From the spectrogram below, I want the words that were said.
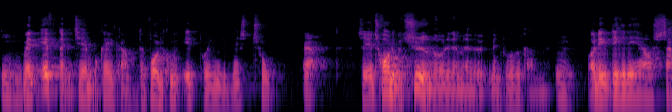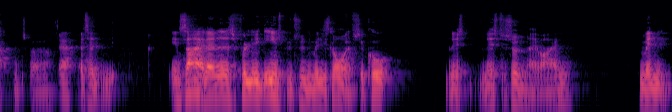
Mhm. Men efter de tager pokalkampen, der får de kun et point i de næste to. Ja. Så jeg tror, det betyder noget, det der med, med en fodboldkamp. Mm. Og det, det kan det her også sagtens gøre. Ja. Altså, en sejr dernede er selvfølgelig ikke ens betydende med, at de slår FCK næste, næste søndag i Vejle. Men,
